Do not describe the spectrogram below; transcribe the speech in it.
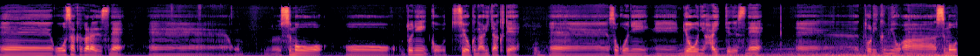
えー、大阪からですね、えー、相撲を本当にこう強くなりたくて、えー、そこに、えー、寮に入ってですね、え、取り組みを、あ相撲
